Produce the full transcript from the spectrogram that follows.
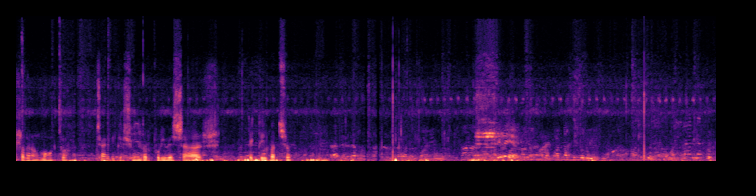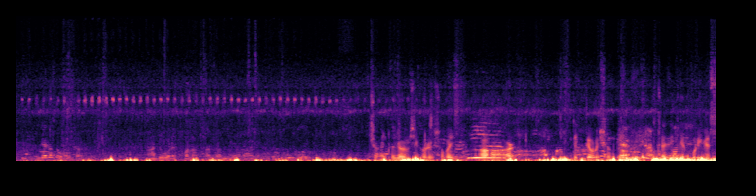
অসাধারণ মুহূর্ত, চারিদিকে সুন্দর পরিবেশ আর দেখতেই পাচ্ছ। জয়েন্ট হয়ে যাবে বেশি করে সবাই, আর দেখতে হবে সুন্দর চারিদিকের পরিবেশ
